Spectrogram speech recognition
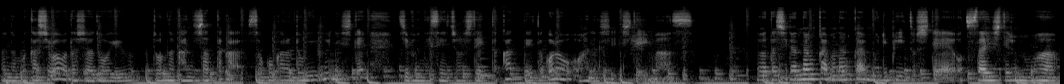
あの昔は私はどういうどんな感じだったかそこからどういうふうにして自分で成長していったかっていうところをお話ししています。で私が何回も何回もリピートしてお伝えしてるのは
